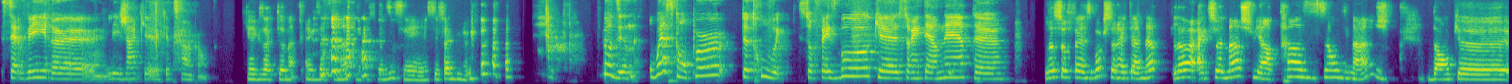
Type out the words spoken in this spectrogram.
servir euh, les gens que, que, tu rencontres. Exactement, exactement. c'est fabuleux. Claudine, où est-ce qu'on peut te trouver? Sur Facebook, euh, sur Internet? Euh? Là, sur Facebook, sur Internet, là, actuellement, je suis en transition d'image. Donc, euh,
